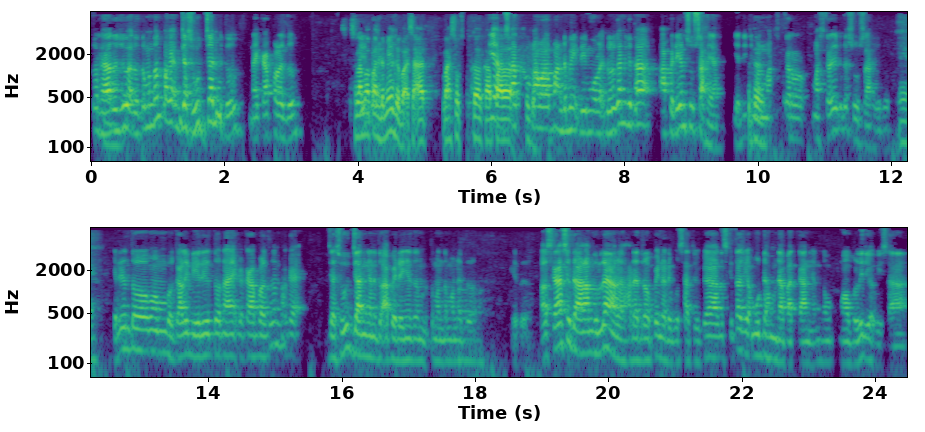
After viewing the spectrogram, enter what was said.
terharu juga tuh teman-teman pakai jas hujan itu naik kapal itu. Selama Iya, Pak. pandemi itu pak saat masuk ke Iya, kapal saat itu. awal pandemi dimulai dulu kan kita APD kan susah ya. Jadi Betul. cuma masker maskernya kita susah gitu. Iya. Jadi untuk membekali diri untuk naik ke kapal itu kan pakai jas hujan kan itu APD-nya tem- teman-teman itu. Gitu. Kalau sekarang sih udah alhamdulillah ada, ada dropping dari pusat juga, terus kita juga mudah mendapatkan kan mau beli juga bisa.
